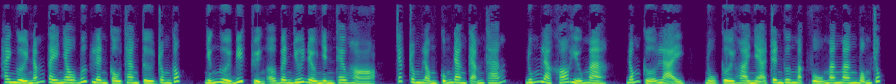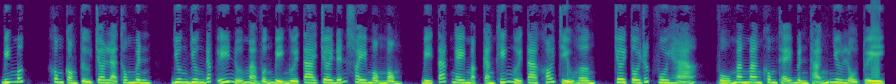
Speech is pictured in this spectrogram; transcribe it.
hai người nắm tay nhau bước lên cầu thang từ trong góc, những người biết chuyện ở bên dưới đều nhìn theo họ, chắc trong lòng cũng đang cảm thán, đúng là khó hiểu mà, đóng cửa lại, nụ cười hòa nhã trên gương mặt vụ mang mang bỗng chốc biến mất, không còn tự cho là thông minh, dương dương đắc ý nữa mà vẫn bị người ta chơi đến xoay mồng mồng, bị tác ngay mặt càng khiến người ta khó chịu hơn, chơi tôi rất vui hả, vụ mang mang không thể bình thản như lộ tùy,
